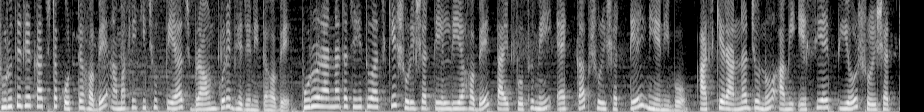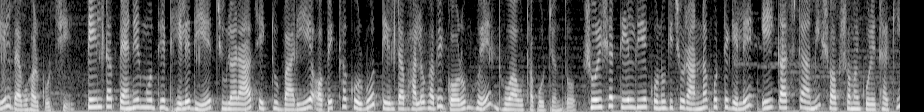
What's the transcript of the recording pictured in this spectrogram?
শুরুতে যে কাজটা করতে হবে, আমাকে কিছু পেঁয়াজ ব্রাউন করে ভেজে নিতে হবে। পুরো রান্নাটা যেহেতু আজকে সরিষার তেল দেওয়া হবে, তাই প্রথমেই এক কাপ সরিষার তেল নিয়ে নিব। আজকে রান্নার জন্য আমি এসিআই পিওর সরিষার তেল ব্যবহার করছি। তেলটা প্যানের মধ্যে ঢেলে দিয়ে চুলার আঁচ একটু বাড়িয়ে অপেক্ষা করব। তেলটা ভালোভাবে গরম হয়ে ধোয়া ওঠা পর্যন্ত। সরিষার তেল দিয়ে কোনো কিছু রান্না করতে গেলে এই কাজটা আমি সব সময় করে থাকি।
